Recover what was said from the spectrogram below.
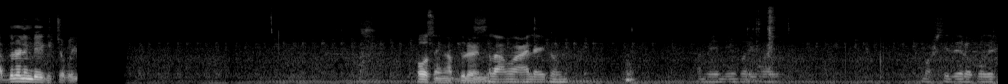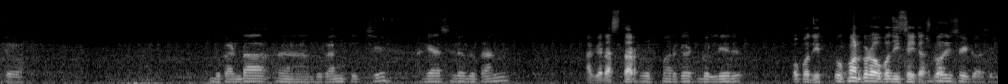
আব্দুল আলিম বে কিচ্ছু কইল। হোসেন আব্দুল আলিম আসসালামু আলাইকুম। আমি নিউ ভাই। মসজিদের অপোজিট দোকানটা দোকান খুঁজছি আগে আসছিল দোকান আগে রাস্তার রূপ মার্কেট গল্লির অপোজিট রুকমান করে অপোজিট সাইড আসলো। অপোজিট সাইড আসছিল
